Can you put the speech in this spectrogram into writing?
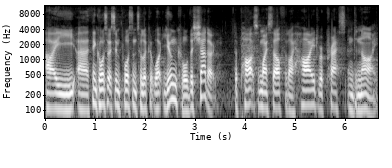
I uh, think also it's important to look at what Jung called the shadow, the parts of myself that I hide, repress, and deny.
